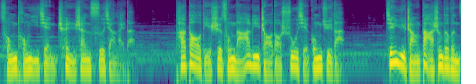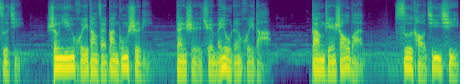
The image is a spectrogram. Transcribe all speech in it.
从同一件衬衫撕下来的。他到底是从哪里找到书写工具的？监狱长大声地问自己，声音回荡在办公室里，但是却没有人回答。当天稍晚，思考机器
